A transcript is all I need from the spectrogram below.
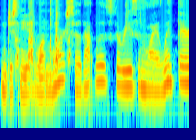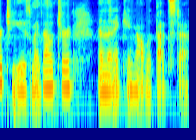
and just needed one more. So that was the reason why I went there to use my voucher. And then I came out with that stuff.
